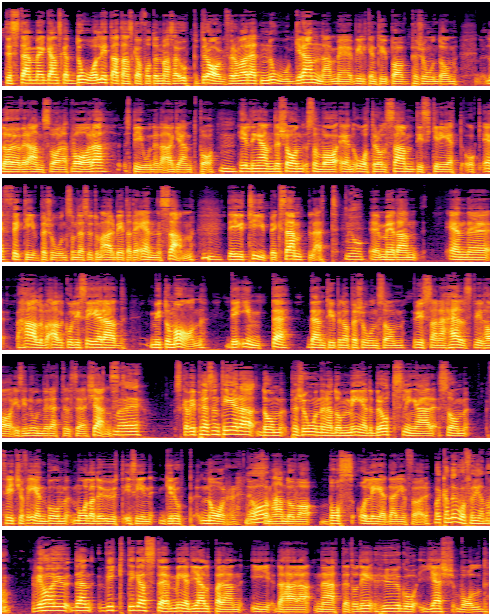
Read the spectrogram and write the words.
Det stämmer ganska dåligt att han ska ha fått en massa uppdrag för de var rätt noggranna med vilken typ av person de la över ansvar att vara spion eller agent på. Mm. Hilding Andersson som var en återhållsam, diskret och effektiv person som dessutom arbetade ensam. Mm. Det är ju typexemplet. Ja. Eh, Medan en eh, halvalkoholiserad mytoman. Det är inte den typen av person som ryssarna helst vill ha i sin underrättelsetjänst. Nej, Ska vi presentera de personerna, de medbrottslingar som Fritjof Enbom målade ut i sin grupp Norr. Ja. Som han då var boss och ledare inför. vad kan det vara för ena? Vi har ju den viktigaste medhjälparen i det här nätet och det är Hugo Gersvold.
